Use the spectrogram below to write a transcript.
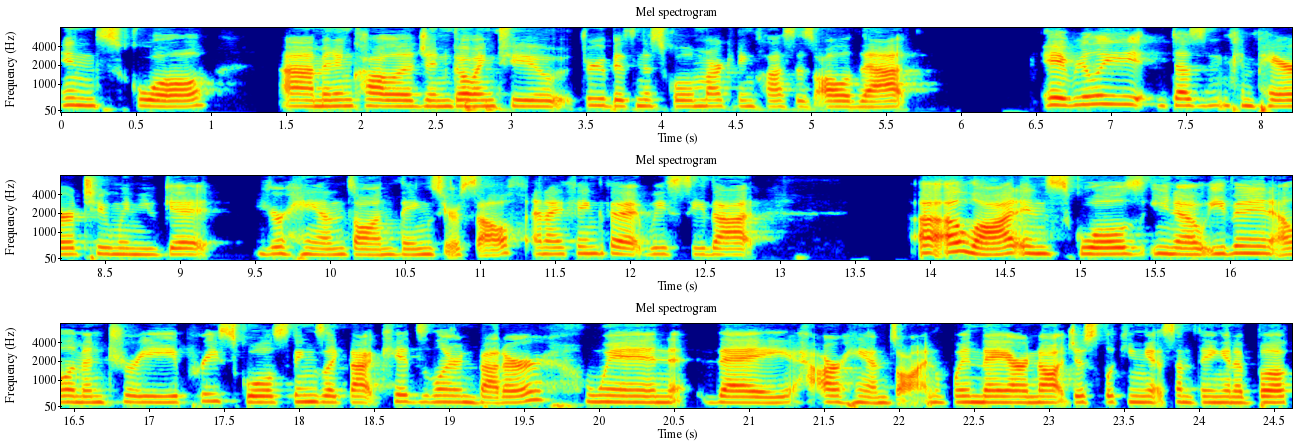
in school um, and in college and going to through business school, marketing classes, all of that, it really doesn't compare to when you get your hands on things yourself. And I think that we see that a, lot in schools, you know, even elementary, preschools, things like that. Kids learn better when they are hands on, when they are not just looking at something in a book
